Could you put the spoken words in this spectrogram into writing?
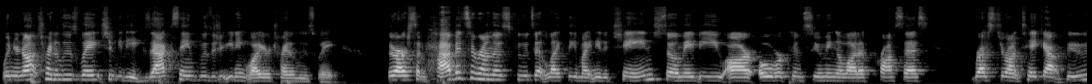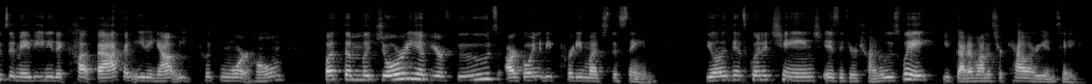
when you're not trying to lose weight should be the exact same foods that you're eating while you're trying to lose weight. There are some habits around those foods that likely might need to change. So maybe you are over consuming a lot of processed restaurant takeout foods, and maybe you need to cut back on eating out and cooking more at home. But the majority of your foods are going to be pretty much the same. The only thing that's going to change is if you're trying to lose weight, you've got to monitor calorie intake.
